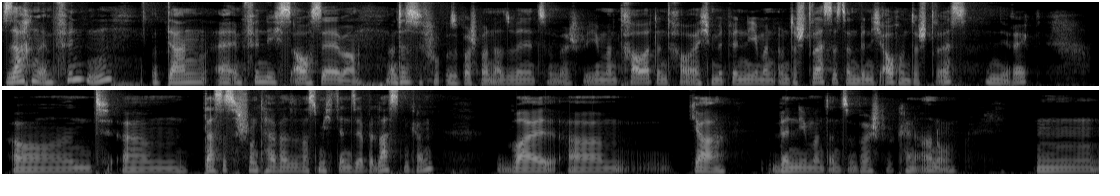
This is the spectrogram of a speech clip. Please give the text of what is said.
Sachen empfinden, dann äh, empfinde ich es auch selber. Und das ist super spannend. Also, wenn jetzt zum Beispiel jemand trauert, dann trauere ich mit. Wenn jemand unter Stress ist, dann bin ich auch unter Stress, indirekt. Und ähm, das ist schon teilweise, was mich dann sehr belasten kann. weil, ähm, ja, wenn jemand dann zum Beispiel, keine Ahnung, mh,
